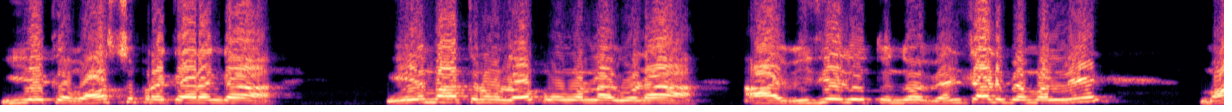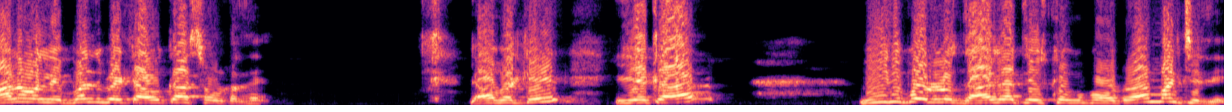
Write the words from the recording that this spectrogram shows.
ఈ యొక్క వాస్తు ప్రకారంగా ఏ మాత్రం లోపం ఉన్నా కూడా ఆ విధి ఏదవుతుందో వెంటాడి మిమ్మల్ని మానవుల్ని ఇబ్బంది పెట్టే అవకాశం ఉంటుంది. కాబట్టి ఈ యొక్క వీధి పోట్లు దాగా తీసుకోకపోవటమే మంచిది.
